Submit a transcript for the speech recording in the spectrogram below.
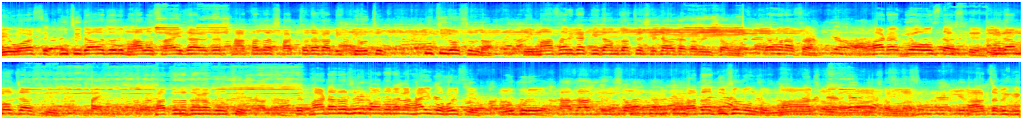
ভিউয়ার্স কুচিটাও যদি ভালো সাইজ হয় ওটা হাজার সাতশো টাকা বিক্রি হচ্ছে কুচি রসুনটা। এই মাথারিটা কি দাম যাচ্ছে সেটাও দেখাবেন ইনশাল্লাহ কেমন আছেন? ফাটার কি অবস্থা আজকে? কি দাম বলছে আজকে? সাত হাজার টাকা বলছে। ফাটা রসুন কত টাকা? হাই হয়েছে মানে উপরে সাত হাজার দুইশো। সাত হাজার দুইশো পর্যন্ত মাশাল্লাহ মাশাল্লাহ আচ্ছা বিক্রি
